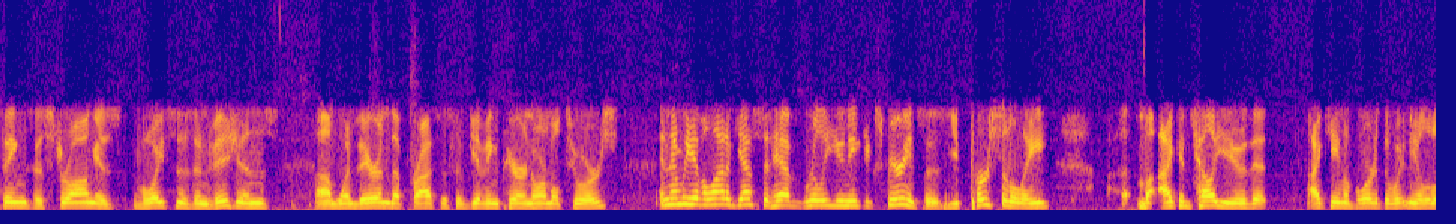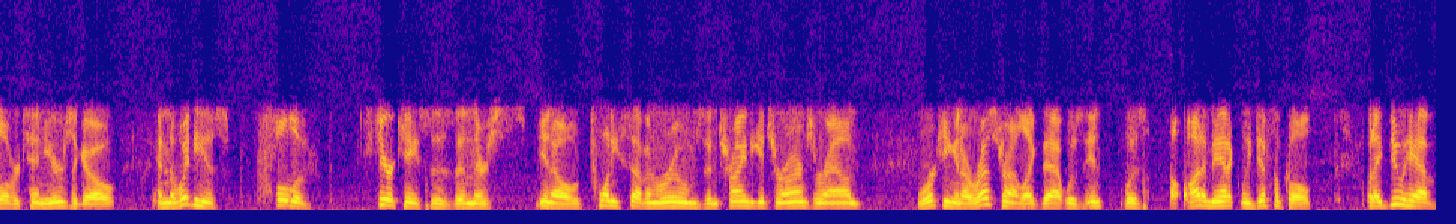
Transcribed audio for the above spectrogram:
things as strong as voices and visions um, when they're in the process of giving paranormal tours. And then we have a lot of guests that have really unique experiences. You, personally, uh, I can tell you that I came aboard at the Whitney a little over 10 years ago, and the Whitney is full of staircases, and there's, you know, 27 rooms, and trying to get your arms around working in a restaurant like that was in, was automatically difficult. But I do have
